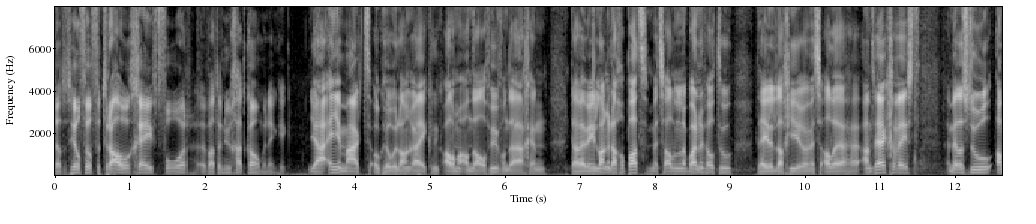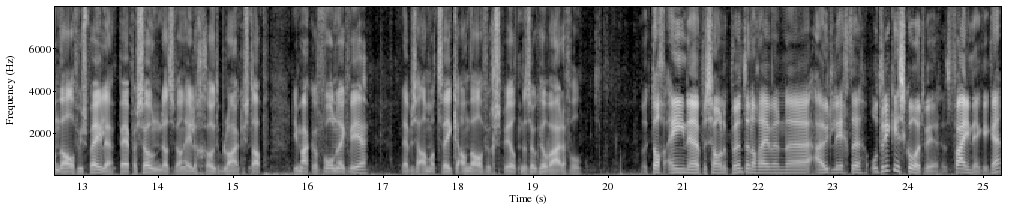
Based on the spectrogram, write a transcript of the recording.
dat het heel veel vertrouwen geeft voor wat er nu gaat komen, denk ik. Ja, en je maakt ook heel belangrijk, natuurlijk allemaal anderhalf uur vandaag. En daar hebben we een lange dag op pad, met z'n allen naar Barneveld toe. De hele dag hier met z'n allen aan het werk geweest. En met als doel anderhalf uur spelen per persoon. Dat is wel een hele grote belangrijke stap. Die maken we volgende week weer. Dan hebben ze allemaal twee keer anderhalf uur gespeeld en dat is ook heel waardevol. Wil ik toch één eh, persoonlijk punt er nog even eh, uitlichten. Ulrike scoort weer. Dat is fijn, denk ik, hè?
